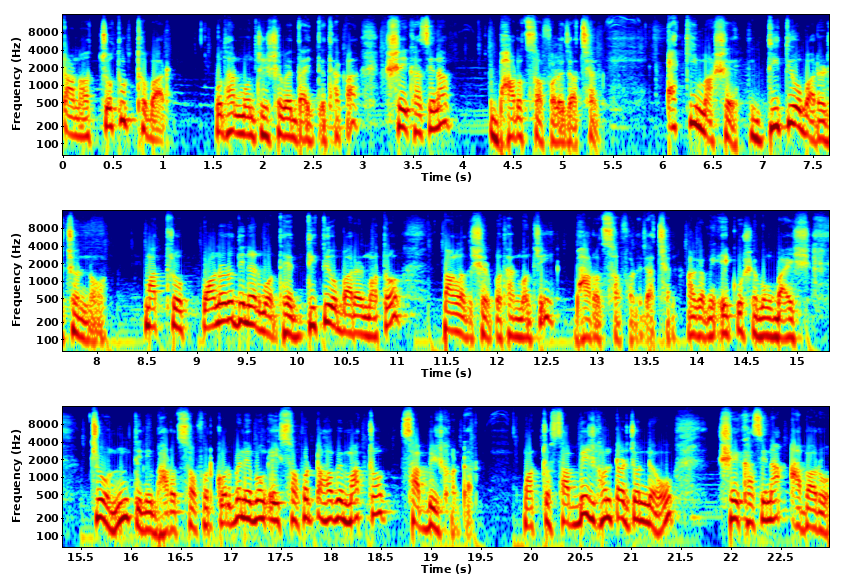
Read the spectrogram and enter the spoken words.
টানা চতুর্থবার প্রধানমন্ত্রী হিসেবে দায়িত্বে থাকা শেখ হাসিনা ভারত সফরে যাচ্ছেন। একই মাসে দ্বিতীয়বারের জন্য মাত্র পনেরো দিনের মধ্যে দ্বিতীয়বারের মতো বাংলাদেশের প্রধানমন্ত্রী ভারত সফরে যাচ্ছেন। আগামী একুশ এবং বাইশ জুন তিনি ভারত সফর করবেন এবং এই সফরটা হবে মাত্র ছাব্বিশ ঘণ্টার। মাত্র ছাব্বিশ ঘণ্টার জন্যও শেখ হাসিনা আবারও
